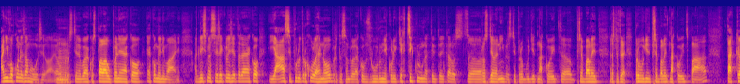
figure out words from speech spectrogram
ani v oko nezamhouřila, jo, hmm. prostě, nebo jako spala úplně jako, jako minimálně. A když jsme si řekli, že teda jako já si půjdu trochu lehnout, protože jsem byl jako vzhůru několik těch cyklů, na který to teďka roz, rozdělený, prostě probudit, nakojit, eh, přebalit, respektive probudit, přebalit, nakojit, spát, tak eh,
